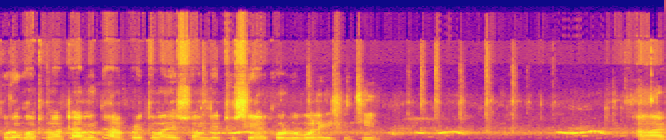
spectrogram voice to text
পুরো ঘটনাটা আমি তারপরে তোমাদের সঙ্গে একটু শেয়ার করব বলে এসেছি। আর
